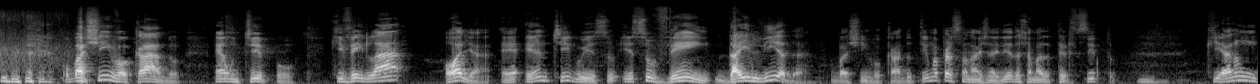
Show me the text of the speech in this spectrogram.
O baixinho invocado é um tipo que vem lá. Olha, é, é antigo isso. Isso vem da Ilíada, o baixinho invocado. Tinha uma personagem na Ilíada chamada Tercito, que era um,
